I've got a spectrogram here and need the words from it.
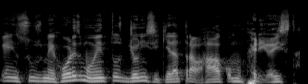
en sus mejores momentos yo ni siquiera trabajaba como periodista.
